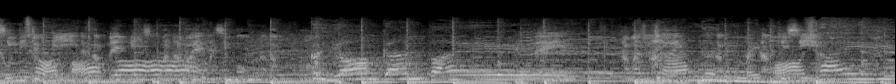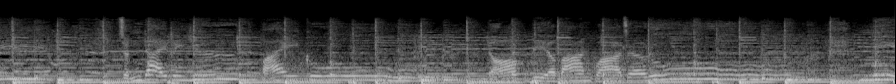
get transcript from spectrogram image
ทุสิ่งนชอบออกร้อน2556นะครับก็ยอมกันไปหาเงินไม่พอใช้ จนได้ไปยืมไปกู้ ดอกเบี้ยบานกว่าจะรู้นี่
